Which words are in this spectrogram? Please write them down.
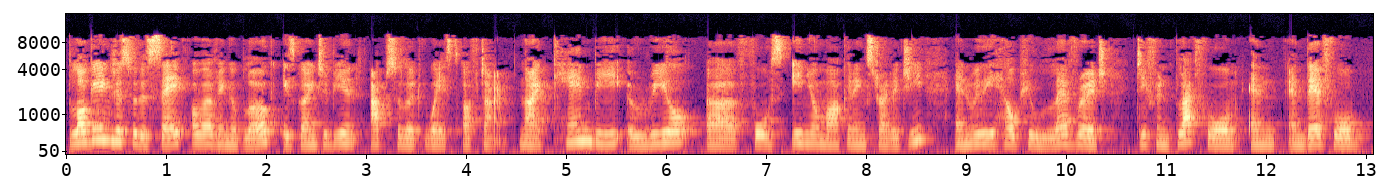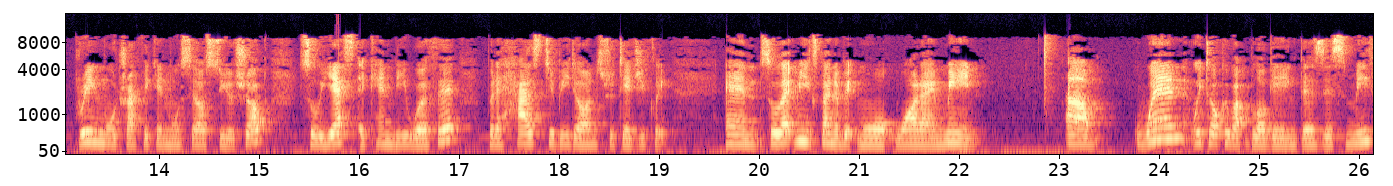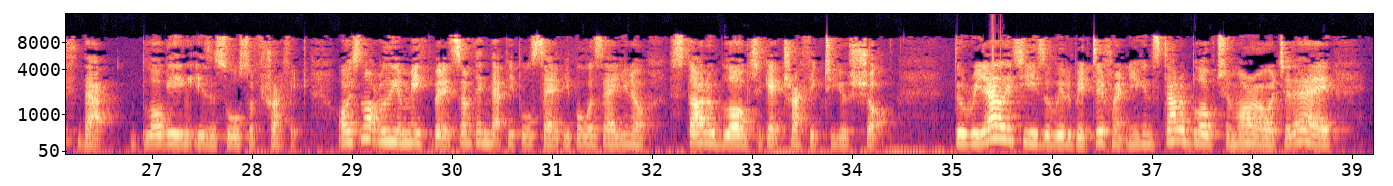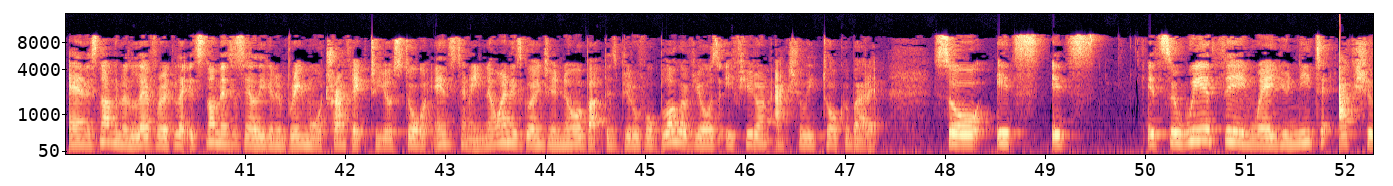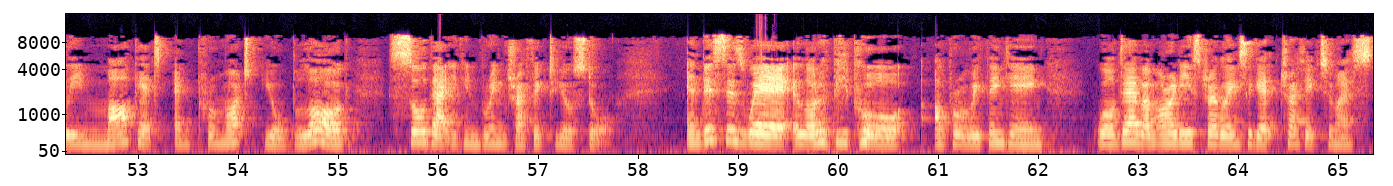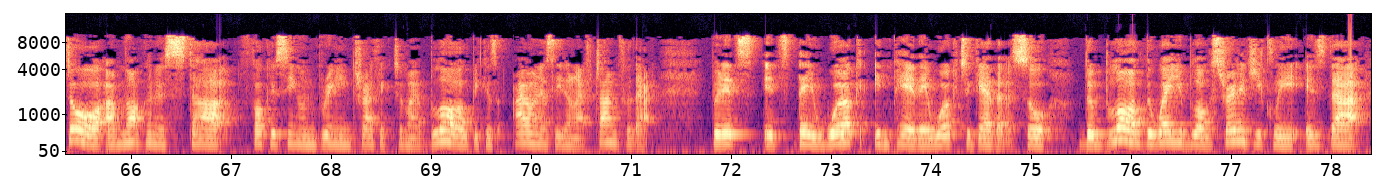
Blogging just for the sake of having a blog is going to be an absolute waste of time. Now, it can be a real uh, force in your marketing strategy and really help you leverage different platform and, and therefore bring more traffic and more sales to your shop. So yes, it can be worth it, but it has to be done strategically. And so let me explain a bit more what I mean. Um, when we talk about blogging, there's this myth that blogging is a source of traffic. Or it's not really a myth, but it's something that people say. People will say, you know, start a blog to get traffic to your shop. The reality is a little bit different. You can start a blog tomorrow or today and it's not going to leverage, it's not necessarily going to bring more traffic to your store instantly. No one is going to know about this beautiful blog of yours if you don't actually talk about it. So it's, it's, it's a weird thing where you need to actually market and promote your blog so that you can bring traffic to your store. And this is where a lot of people are probably thinking, well, Deb, I'm already struggling to get traffic to my store. I'm not going to start focusing on bringing traffic to my blog because I honestly don't have time for that. But it's, it's, they work in pair, they work together. So the blog, the way you blog strategically is that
